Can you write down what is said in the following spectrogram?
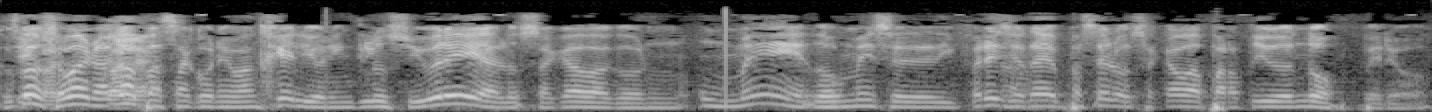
Sí, con- bueno, acá pasa con Evangelion, incluso Ibrea lo sacaba con un mes, dos meses de diferencia, tal vez pasar lo sacaba partido en dos, pero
